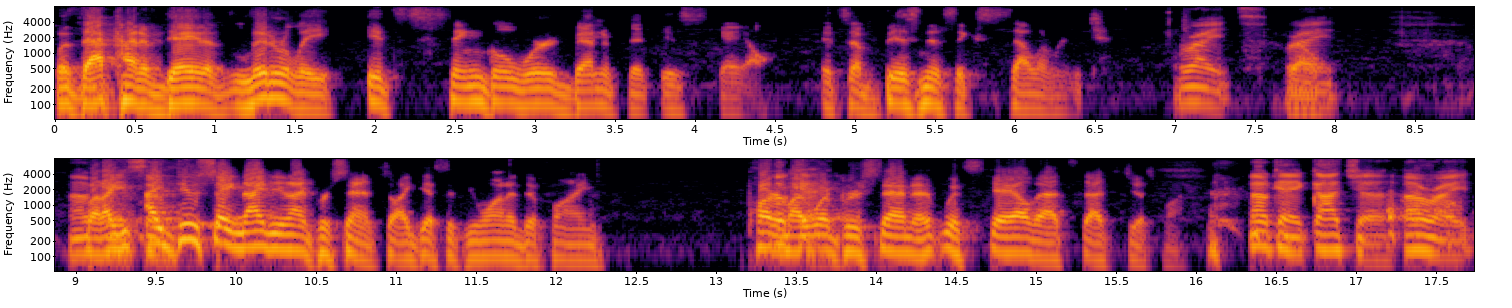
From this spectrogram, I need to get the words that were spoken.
But that kind of data, literally, its single word benefit is scale. It's a business accelerant. right. Right. but I, so- I do say 99%. So I guess if you want to define part of Okay. my 1% with scale, that's that's just fine. okay, gotcha. All right.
